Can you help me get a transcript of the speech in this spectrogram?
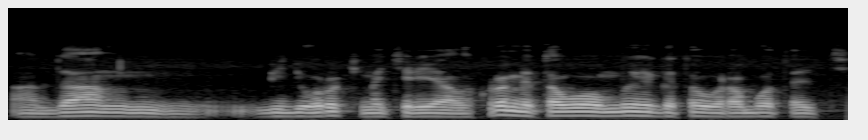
а, дам видеоуроки, материалы. Кроме того, мы готовы работать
